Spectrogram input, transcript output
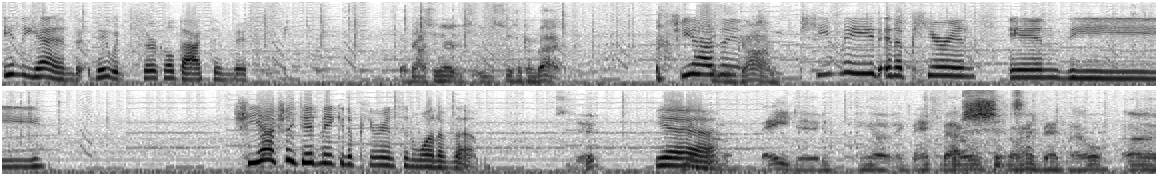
in the end they would circle back to Misty. But now she, never, she, she doesn't come back. She hasn't gone. she made an appearance in the she actually did make an appearance in one of them She did? yeah No, They did. In the advanced battle. shit. No, not advanced battle. Uh,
